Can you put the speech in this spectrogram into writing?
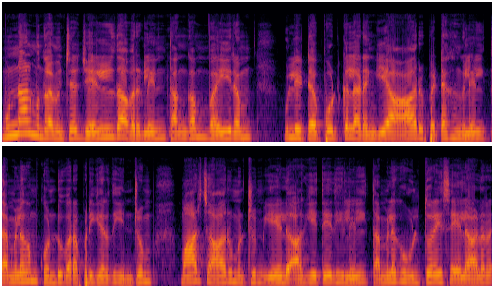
முன்னாள் முதலமைச்சர் ஜெயலலிதா அவர்களின் தங்கம் வைரம் உள்ளிட்ட பொருட்கள் அடங்கிய ஆறு பெட்டகங்களில் தமிழகம் கொண்டு வரப்படுகிறது என்றும் மார்ச் ஆறு மற்றும் ஏழு ஆகிய தேதிகளில் தமிழக உள்துறை செயலாளர்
